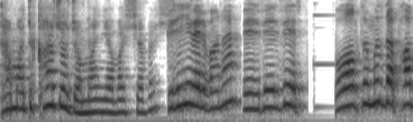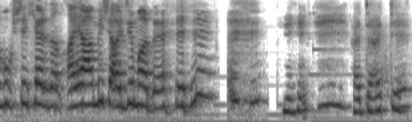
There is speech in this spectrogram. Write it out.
Tamam hadi kaç o zaman yavaş yavaş. Birini ver bana. Ver ver ver. Bu altımızda pamuk şekerden. Acımadı. Hadi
